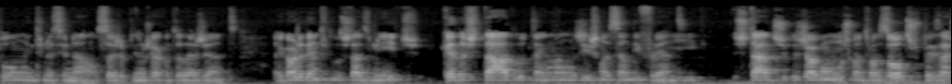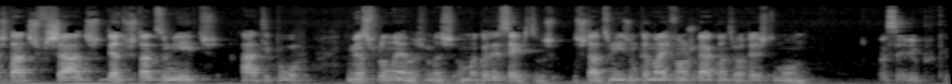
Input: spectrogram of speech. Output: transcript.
pool internacional, ou seja, podiam jogar com toda a gente. Agora, dentro dos Estados Unidos, cada Estado tem uma legislação diferente. E Estados jogam uns contra os outros, depois há Estados fechados. Dentro dos Estados Unidos há tipo imensos problemas, mas uma coisa é certa: os, os Estados Unidos nunca mais vão jogar contra o resto do mundo. A sério, porque.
